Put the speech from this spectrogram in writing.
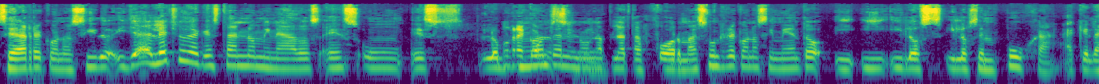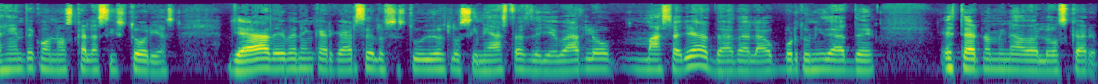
sea reconocido. Y ya el hecho de que están nominados es un, es, lo montan en una plataforma, es un reconocimiento y, y, los, y los empuja a que la gente conozca las historias. Ya deben encargarse los estudios, los cineastas, de llevarlo más allá, dada la oportunidad de estar nominado al Oscar.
